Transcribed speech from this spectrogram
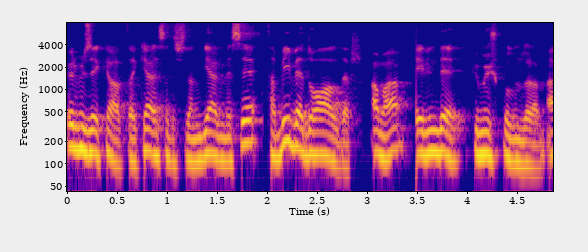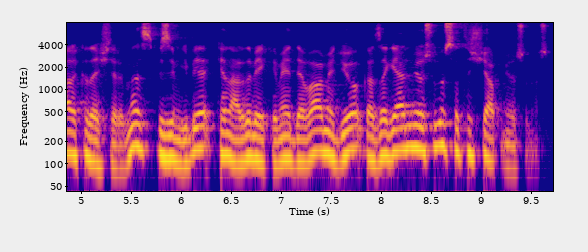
Önümüzdeki hafta kar satışlarının gelmesi tabii ve doğaldır. Ama elinde gümüş bulunduran arkadaşlarımız bizim gibi kenarda beklemeye devam ediyor. Gaza gelmiyorsunuz, satış yapmıyorsunuz.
